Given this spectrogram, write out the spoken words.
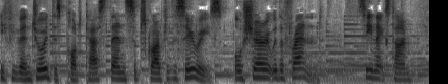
If you've enjoyed this podcast, then subscribe to the series or share it with a friend. See you next time.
